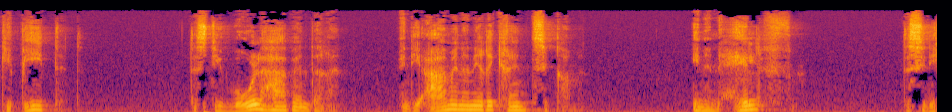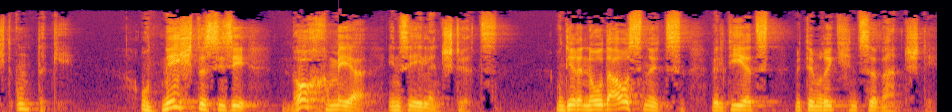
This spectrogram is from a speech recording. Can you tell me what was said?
gebietet, dass die Wohlhabenderen, wenn die Armen an ihre Grenze kommen, ihnen helfen, dass sie nicht untergehen. Und nicht, dass sie sie noch mehr ins Elend stürzen und ihre Not ausnützen, weil die jetzt mit dem Rücken zur Wand stehen.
